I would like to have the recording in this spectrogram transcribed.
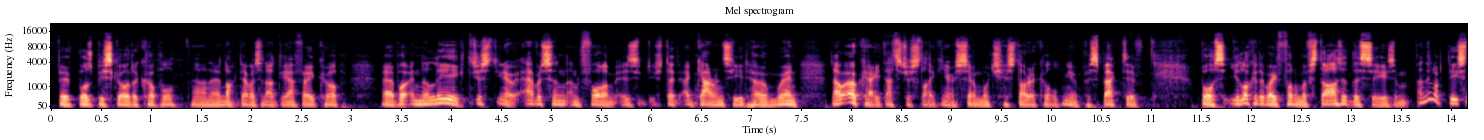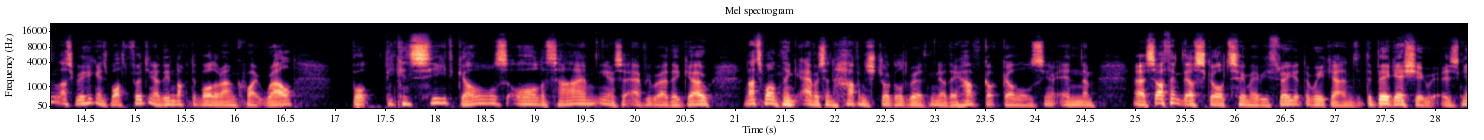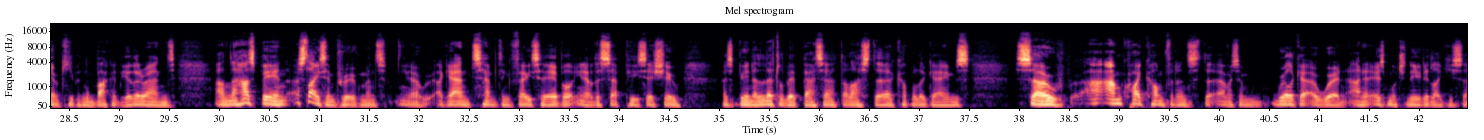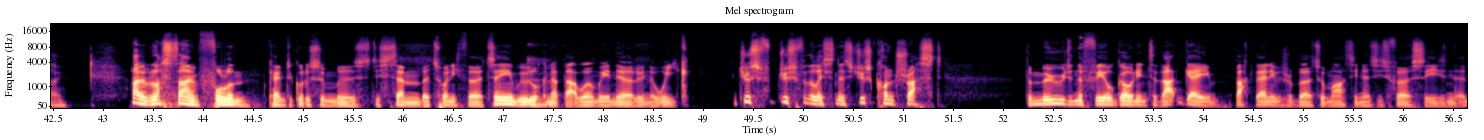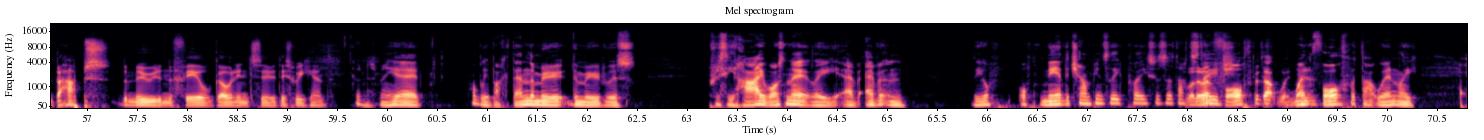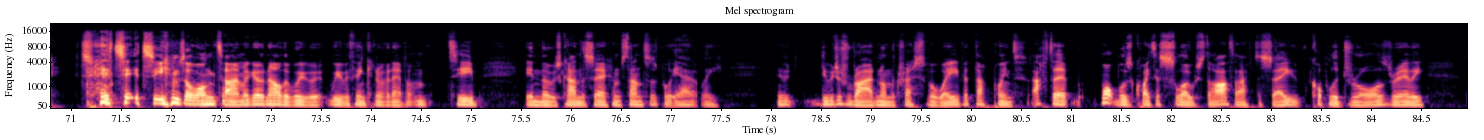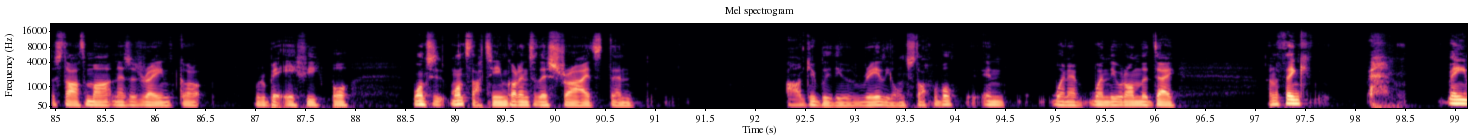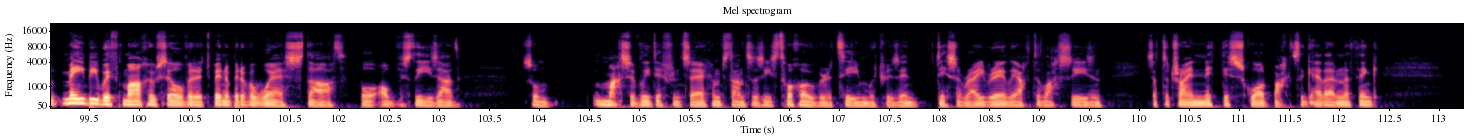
Viv Busby scored a couple and uh, knocked Everton out the FA Cup. Uh, but in the league, just you know, Everton and Fulham is just a, a, guaranteed home win. Now, okay, that's just like you know so much historical you know perspective. But you look at the way Fulham have started this season, and they looked decent last week against Watford. You know, they knocked the ball around quite well but they concede goals all the time, you know, so everywhere they go. And that's one thing Everton haven't struggled with. You know, they have got goals, you know, in them. Uh, so I think they'll score two, maybe three at the weekend. The big issue is, you know, keeping them back at the other end. And there has been a slight improvement. You know, again, tempting fate here, but, you know, the set piece issue has been a little bit better the last uh, couple of games. So I'm quite confident that Everton will get a win, and it is much needed, like you say. Adam, last time Fulham came to Goodison was December 2013. We were looking mm-hmm. at that, weren't we, in the early in the week? Just, just for the listeners, just contrast the mood and the feel going into that game. Back then, it was Roberto Martinez's first season, and perhaps the mood and the feel going into this weekend. Goodness me, yeah, probably back then the mood the mood was pretty high, wasn't it? Like Everton, the up up near the Champions League places at that well, stage. Went fourth with that win. Went yeah. fourth with that win, like it, it seems a long time ago now that we were we were thinking of an Everton team in those kind of circumstances. But yeah, like they, they were just riding on the crest of a wave at that point. After what was quite a slow start, I have to say, a couple of draws really. The start of Martinez's reign got were a bit iffy, but once it, once that team got into their strides, then arguably they were really unstoppable in whenever when they were on the day. And I think maybe with Marco Silva, it's been a bit of a worse start, but obviously he's had some massively different circumstances. He's took over a team which was in disarray really after last season. He's had to try and knit this squad back together, and I think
